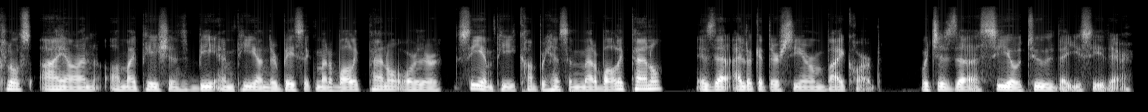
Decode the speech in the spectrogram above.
close eye on on my patients' BMP on their basic metabolic panel or their CMP comprehensive metabolic panel is that I look at their serum bicarb, which is the CO2 that you see there.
